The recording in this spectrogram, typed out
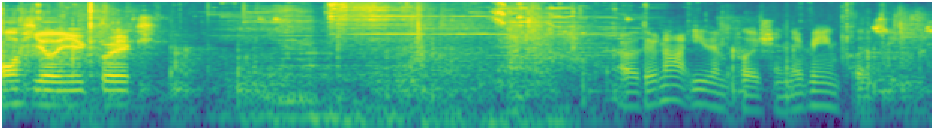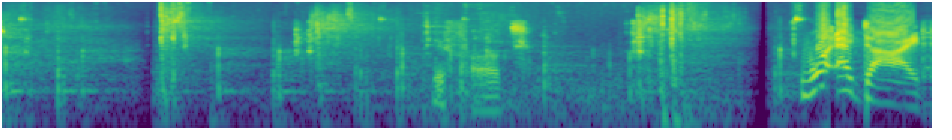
I'll heal you quick. Oh, they're not even pushing. They're being pussies. You're fucked. What? I died.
